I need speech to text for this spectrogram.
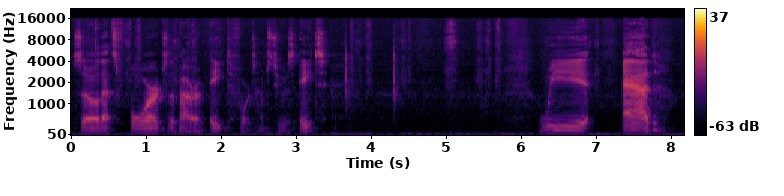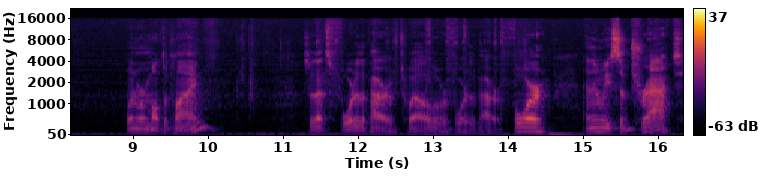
So that's 4 to the power of 8. 4 times 2 is 8. We add when we're multiplying. So that's 4 to the power of 12 over 4 to the power of 4. And then we subtract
